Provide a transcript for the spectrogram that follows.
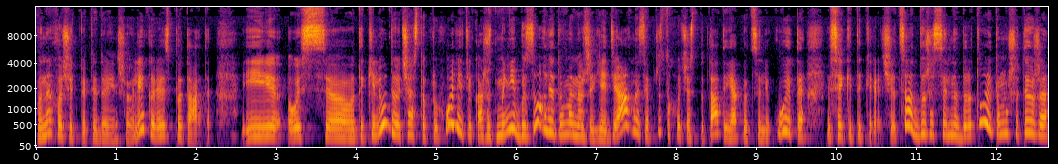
вони хочуть піти до іншого лікаря і спитати. І ось е, такі люди часто приходять і кажуть, мені без огляду, у мене вже є діагноз, я просто хочу спитати, як ви це лікуєте, і всякі такі речі. Це дуже сильно дратує, тому що ти вже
